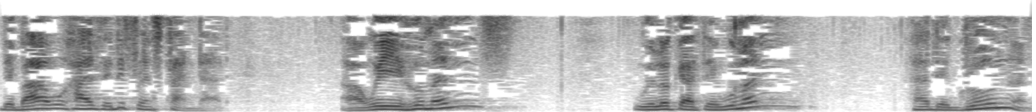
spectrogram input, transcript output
the Bible has a different standard. Are we humans? We look at a woman, had a groom and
